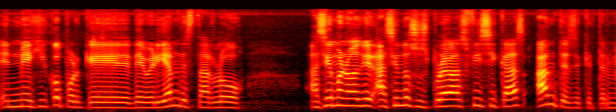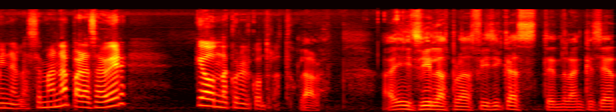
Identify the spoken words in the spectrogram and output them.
en México porque deberían de estarlo haciendo, bueno, más bien, haciendo sus pruebas físicas antes de que termine la semana para saber qué onda con el contrato. Claro. Ahí sí las pruebas físicas tendrán que ser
